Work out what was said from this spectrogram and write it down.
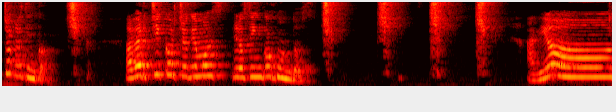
choca los cinco. A ver, chicos, choquemos los cinco juntos. Adiós.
